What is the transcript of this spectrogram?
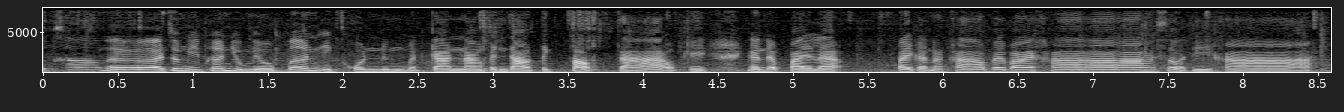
ลคัมเออ จะมีเพื่อนอยู่เมลเบิร์นอีกคนหนึ่งเหมือนกันนางเป็นดาวติ๊กต็อกจ้า โอเค งั้นเดี๋ยวไปแล้ว ไปกันนะคะ บ๊ายบายค่ะ สวัสดีค่ะ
